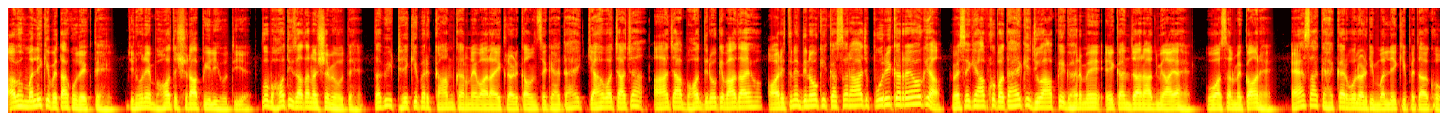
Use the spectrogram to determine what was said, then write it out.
अब हम मल्ली के पिता को देखते हैं, जिन्होंने बहुत शराब पी ली होती है। वो बहुत ही ज़्यादा नशे में होते हैं। तभी ठेके पर काम करने वाला एक लड़का उनसे कहता है, क्या हुआ चाचा? आज आप बहुत दिनों के बाद आए हो। और इतने दिनों की कसर आज पूरी कर रहे हो क्या? वैसे क्या आपको पता है की जो आपके घर में एक अनजान आदमी आया है, वो असल में कौन है? ऐसा कहकर वो लड़की मल्ली के पिता को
